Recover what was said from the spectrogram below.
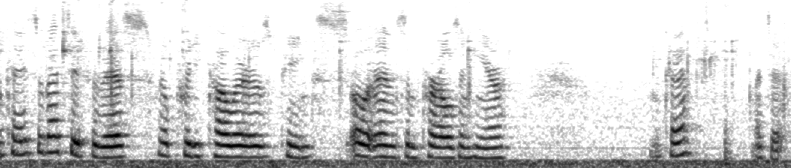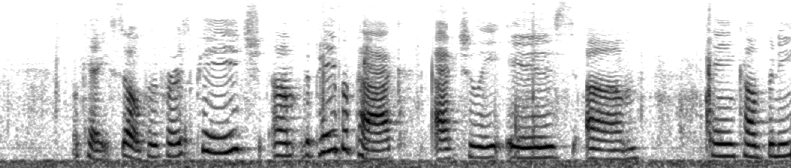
Okay, so that's it for this. Real pretty colors, pinks. Oh, and some pearls in here. Okay, that's it. Okay, so for the first page, um, the paper pack actually is um, Paint Company.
